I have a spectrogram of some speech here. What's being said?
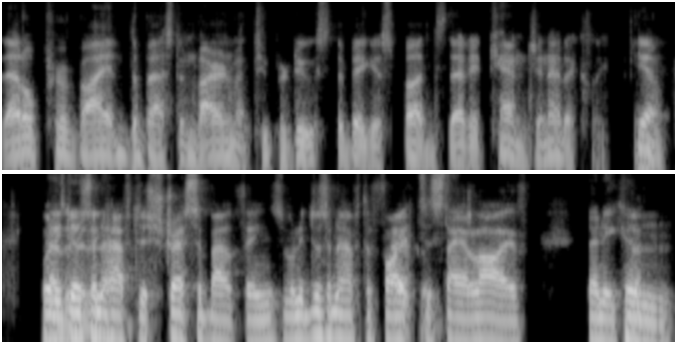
that'll provide the best environment to produce the biggest buds that it can genetically. Yeah. know? when it doesn't have to stress about things, when it doesn't have to fight Exactly. to stay alive, then it can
